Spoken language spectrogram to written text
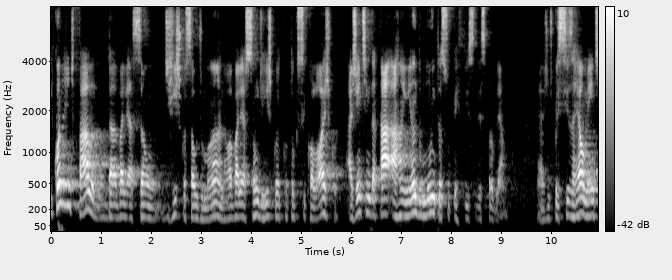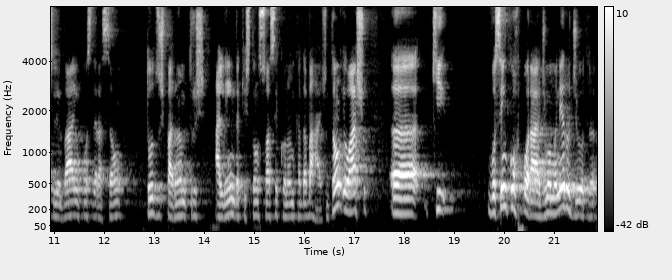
E quando a gente fala da avaliação de risco à saúde humana, ou avaliação de risco ecotoxicológico, a gente ainda está arranhando muito a superfície desse problema. A gente precisa realmente levar em consideração todos os parâmetros além da questão socioeconômica da barragem. Então, eu acho uh, que você incorporar de uma maneira ou de outra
